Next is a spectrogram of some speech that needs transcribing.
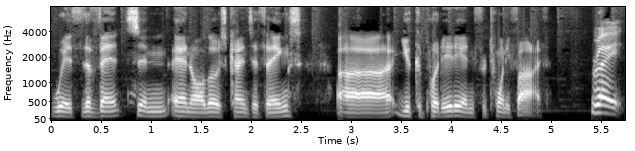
with the vents and and all those kinds of things uh, you could put it in for 25. Right.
